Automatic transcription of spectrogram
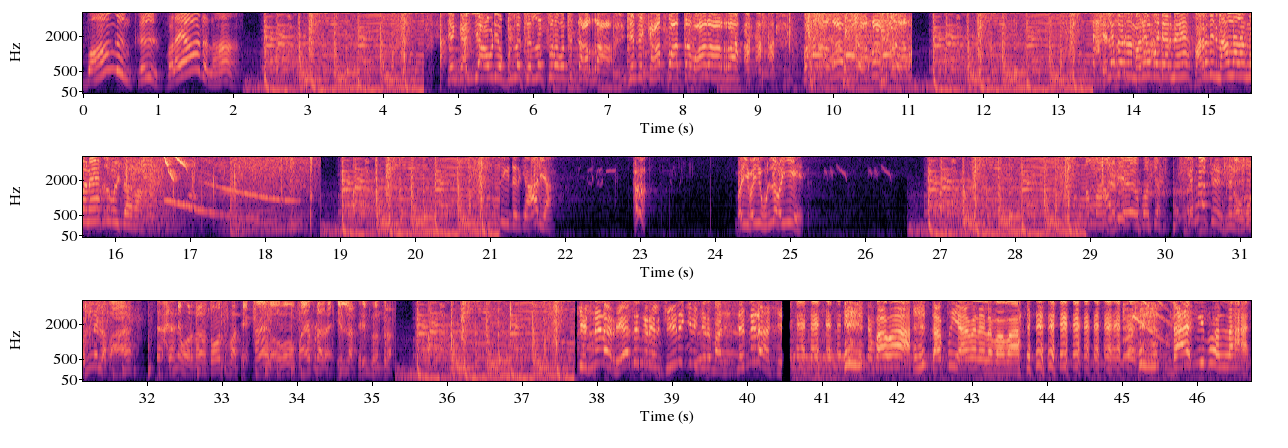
வாங்க அங்கிள். விளையாடலாம். எங்க ஐயாவுடைய புள்ள செல்லத்துல வந்துட்டாரா என்னை காப்பாத்த வாராடுறா. செல்லத்தோட மதுரை போயிட்டாருனே. வர்றதுக்கு நாலு நாள் ஆகுமானே போயிட்டாரா? இருக்கேன். ஆரியா! வை வை உள்ள வை. என்னாச்சு? ஒண்ணு இல்லப்பா. அண்ணன் ஒரு தடவை தோத்து பார்த்தேன். ஓ, ஓ, பயப்படாத. எல்லாம் திரும்பி வந்துடும் என்னடா ரேஷன் கடையில் சீனிக்கு விக்கிற மாதிரி? என்னடா ஆச்சு? பாவா தப்பு என் மேல இல்ல பாவா. பேட்டரி போடலாம்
